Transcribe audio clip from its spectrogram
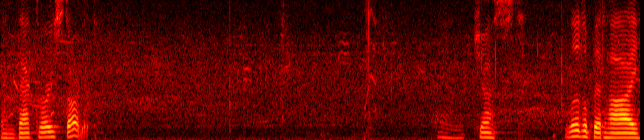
and back to where he started. And just a little bit high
